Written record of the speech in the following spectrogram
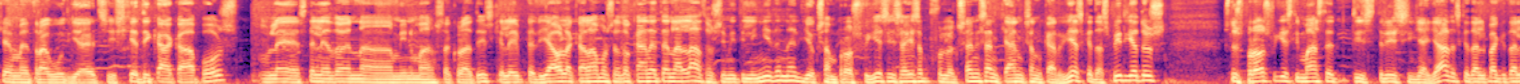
και με τραγούδια έτσι σχετικά κάπως. Στέλνει εδώ ένα μήνυμα στα ακροατή και λέει: Παιδιά, όλα καλά, όμως εδώ κάνετε ένα λάθος. Οι Μυτιλινοί δεν έδιωξαν πρόσφυγες, ίσα ίσα που φιλοξένησαν και άνοιξαν καρδιές και τα σπίτια τους στους πρόσφυγες. Θυμάστε τις τρεις γιαγιάδες κτλ, κτλ.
